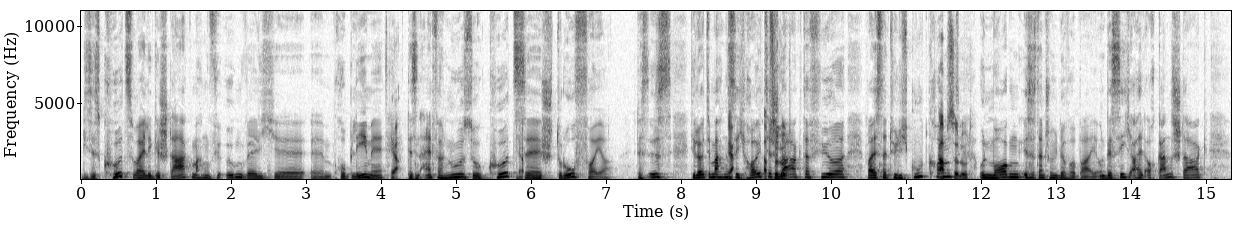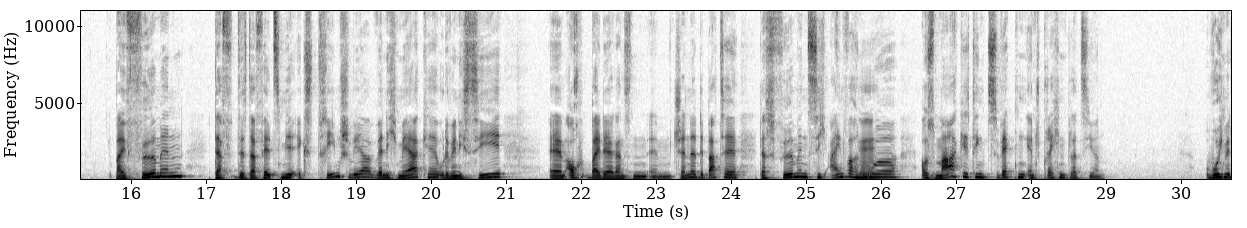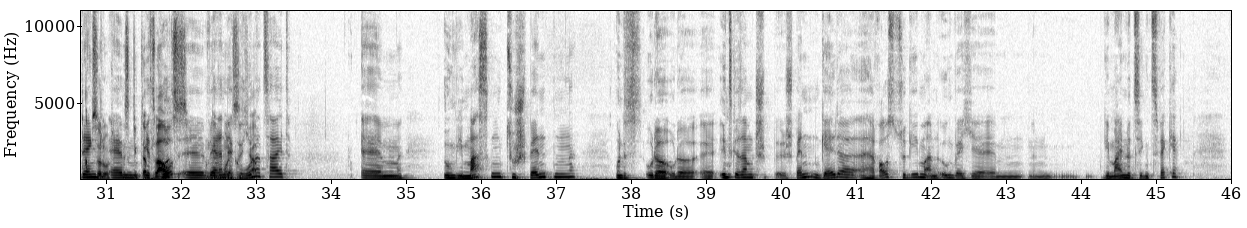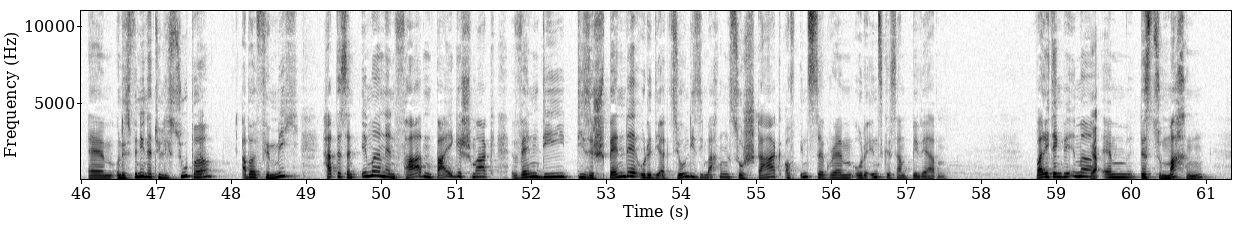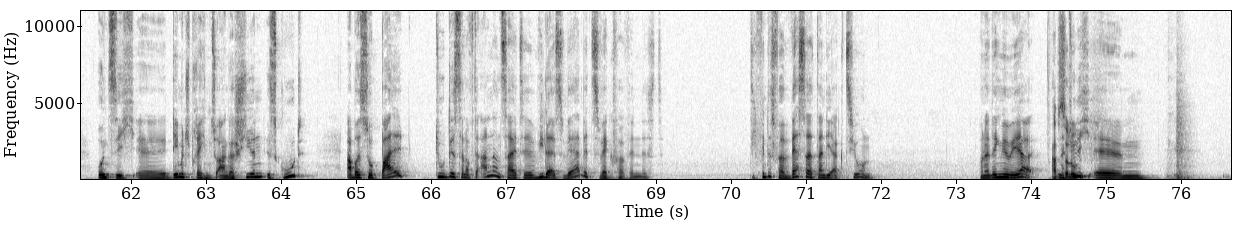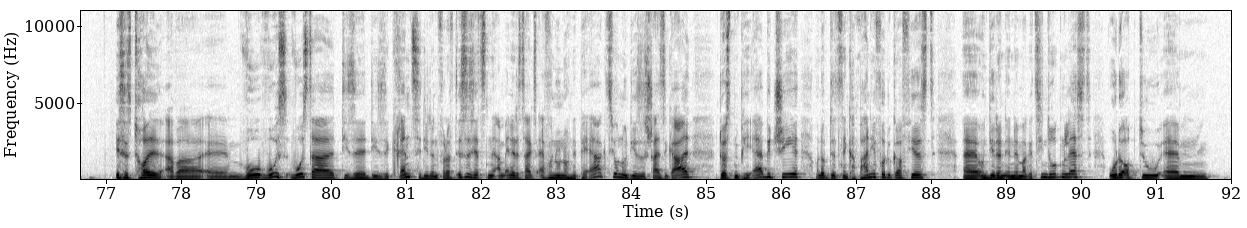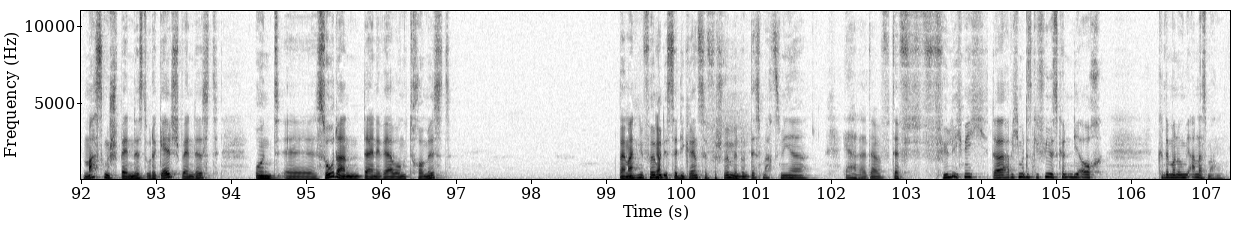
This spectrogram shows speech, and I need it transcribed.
dieses kurzweilige Starkmachen für irgendwelche ähm, Probleme, Ja. das sind einfach nur so kurze Strohfeuer. Das ist, die Leute machen Ja, sich heute absolut. stark dafür, weil es natürlich gut kommt. Absolut. Und morgen ist es dann schon wieder vorbei. Und das sehe ich halt auch ganz stark bei Firmen. Da, das, da fällt es mir extrem schwer, wenn ich merke oder wenn ich sehe, ähm, auch bei der ganzen ähm, Gender-Debatte, dass Firmen sich einfach Mhm. nur aus Marketingzwecken entsprechend platzieren. Wo ich mir denke, Absolut. Es ähm, gibt jetzt Applaus kurz äh, während der. Corona-Zeit ähm, irgendwie Masken zu spenden und es, oder, oder äh, insgesamt Sp- Spendengelder äh, herauszugeben an irgendwelche ähm, ähm, gemeinnützigen Zwecke. Ähm, und das finde ich natürlich super, aber für mich hat es dann immer einen faden Beigeschmack, wenn die diese Spende oder die Aktion, die sie machen, so stark auf Instagram oder insgesamt bewerben. Weil ich denke mir immer, Ja. ähm, das zu machen und sich äh, dementsprechend zu engagieren, ist gut. Aber sobald du das dann auf der anderen Seite wieder als Werbezweck verwendest, ich finde, es verwässert dann die Aktion. Und dann denke ich mir, ja, Absolut. natürlich ähm, ist es toll, aber ähm, wo, wo, ist, wo ist da diese, diese Grenze, die dann verläuft? Ist es jetzt eine, am Ende des Tages einfach nur noch eine PR-Aktion und dieses scheißegal, du hast ein PR-Budget und ob du jetzt eine Kampagne fotografierst äh, und dir dann in einem Magazin drucken lässt oder ob du ähm, Masken spendest oder Geld spendest und äh, so dann deine Werbung trommelst. Bei manchen Firmen Ja. ist ja die Grenze verschwimmend und das macht es mir, ja, da, da, da fühle ich mich, da habe ich immer das Gefühl, das könnten die auch, könnte man irgendwie anders machen.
